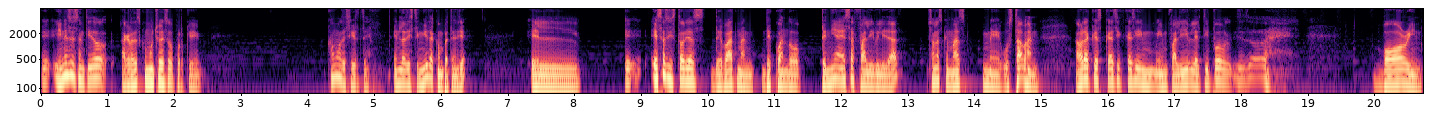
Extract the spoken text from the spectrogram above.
Eh, Y en ese sentido, agradezco mucho eso porque, ¿cómo decirte? En la distinguida competencia, eh, esas historias de Batman, de cuando tenía esa falibilidad, son las que más me gustaban. Ahora que es casi, casi in- infalible el tipo, boring,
